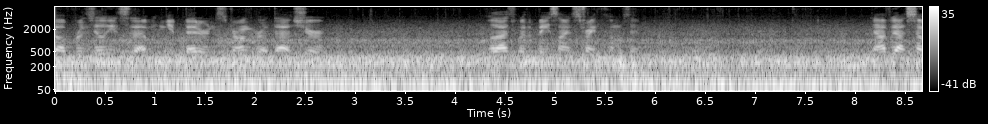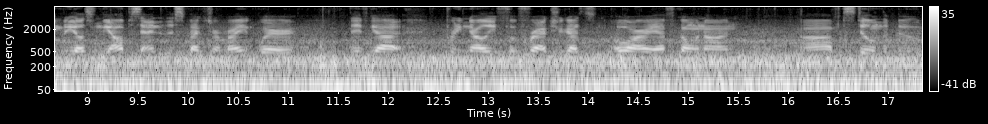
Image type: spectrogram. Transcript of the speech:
Develop resilience so that we can get better and stronger at that, sure. Well, that's where the baseline strength comes in. Now I've got somebody else on the opposite end of the spectrum, right, where they've got pretty gnarly foot fracture, got some ORIF going on, um, still in the boot.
